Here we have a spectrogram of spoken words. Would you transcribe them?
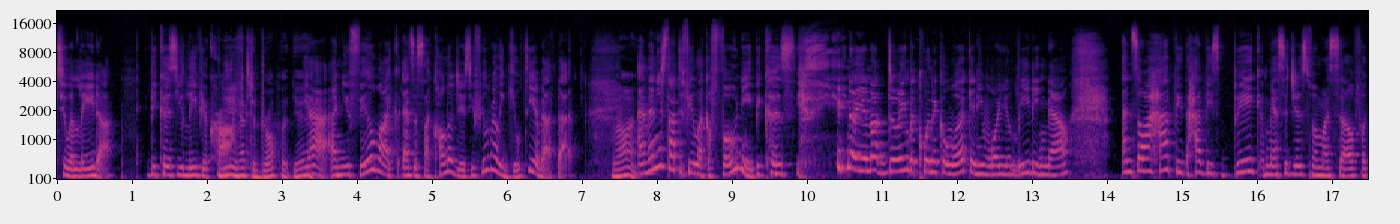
to a leader because you leave your craft. Yeah, you have to drop it, yeah. Yeah, and you feel like, as a psychologist, you feel really guilty about that. Right. And then you start to feel like a phony because, you know, you're not doing the clinical work anymore, you're leading now. And so I had, the, had these big messages for myself a,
